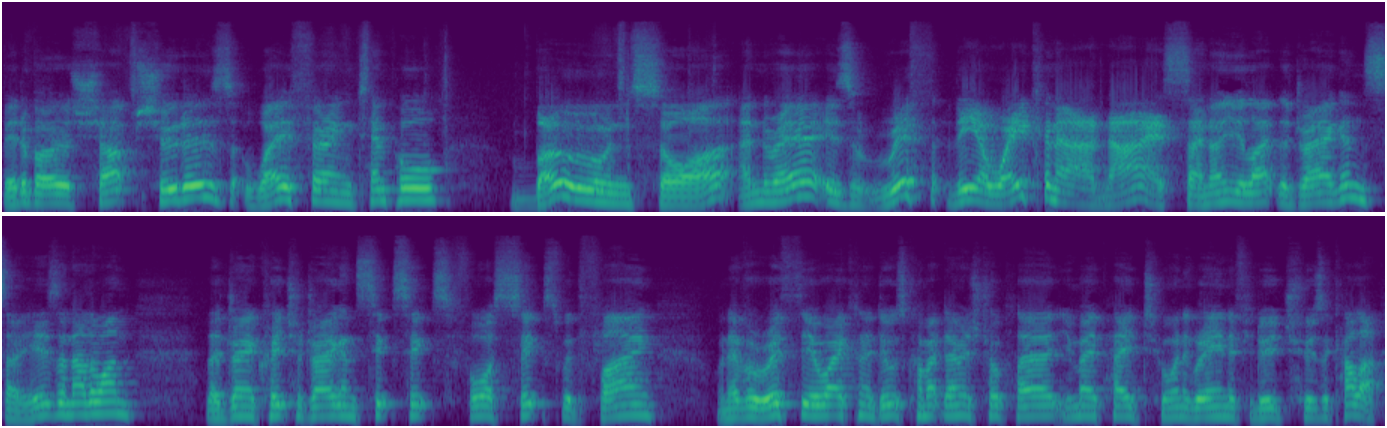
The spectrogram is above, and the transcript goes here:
Bitterbow Sharpshooters, Wayfaring Temple, Bone Saw, and rare is Rith the Awakener. Nice. I know you like the dragons, so here's another one. Legendary Creature Dragon 6646 with flying. Whenever Rith the Awakener deals combat damage to a player, you may pay two and a green if you do choose a color.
